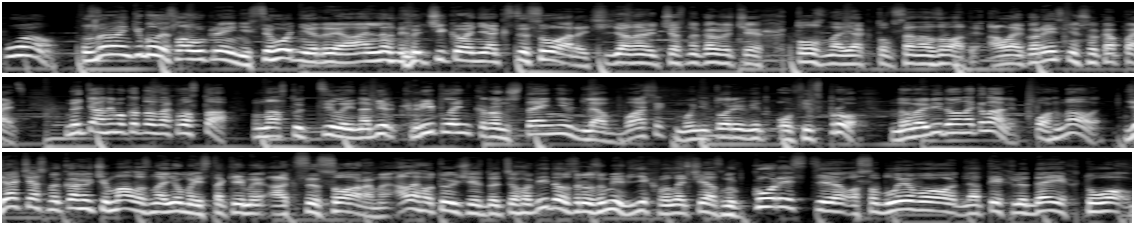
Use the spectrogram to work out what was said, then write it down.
Понял? Здоровенькі були, слава Україні! Сьогодні реально неочікувані аксесуари. Чи я навіть, чесно кажучи, хто знає, як то все назвати. Але корисні, що капець. Не тягнемо кота за хвоста. У нас тут цілий набір кріплень, кронштейнів для ваших моніторів від Office Pro. Нове відео на каналі. Погнали! Я, чесно кажучи, мало знайомий з такими аксесуарами, але готуючись до цього відео, зрозумів їх величезну користь, особливо для тих людей, хто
